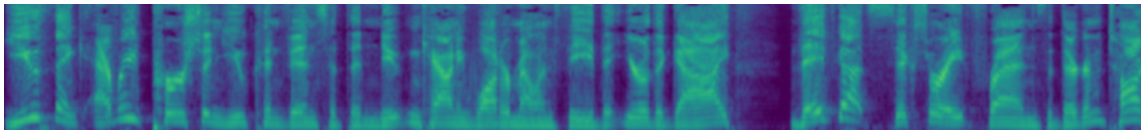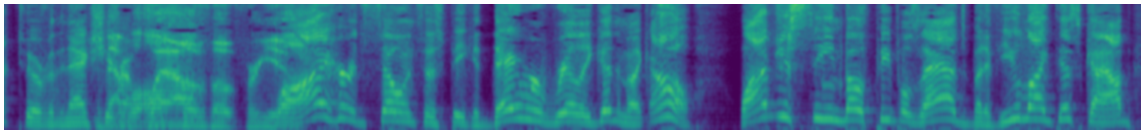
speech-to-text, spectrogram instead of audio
you think every person you convince at the Newton County watermelon feed that you're the guy, they've got six or eight friends that they're going to talk to over the next year. That will Well, also vote for you. Well, I heard so and so speak it. They were really good. I'm like, oh, well, I've just seen both people's ads, but if you like this guy, I'll- I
